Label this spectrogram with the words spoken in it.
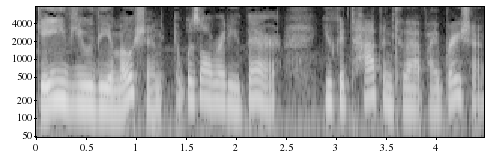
gave you the emotion, it was already there. You could tap into that vibration.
